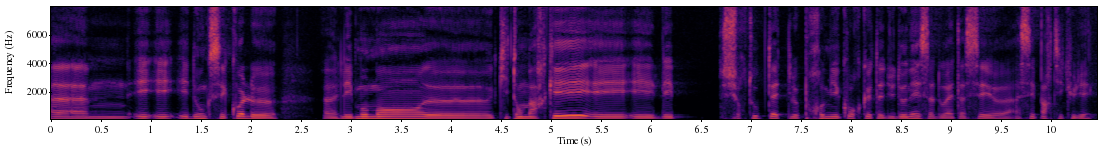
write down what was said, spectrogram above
Et, et, donc c'est quoi le, les moments qui t'ont marqué et les surtout peut-être le premier cours que tu as dû donner, ça doit être assez, euh, assez particulier.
